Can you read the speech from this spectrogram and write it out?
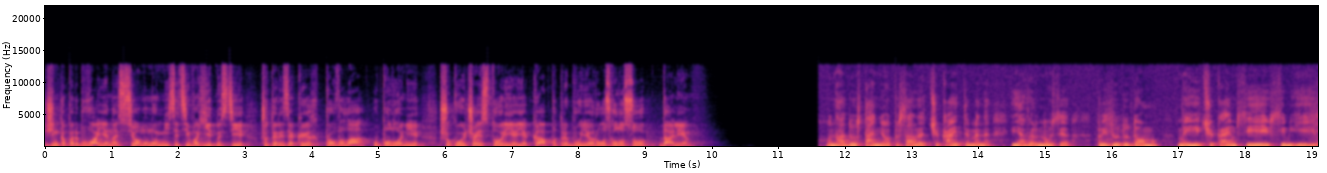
Жінка перебуває на сьомому місяці вагітності, чотири з яких провела у полоні. Шокуюча історія, яка потребує розголосу далі. Вона до останнього писала: чекайте мене, я вернуся, прийду додому. Ми її чекаємо всією сім'єю.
